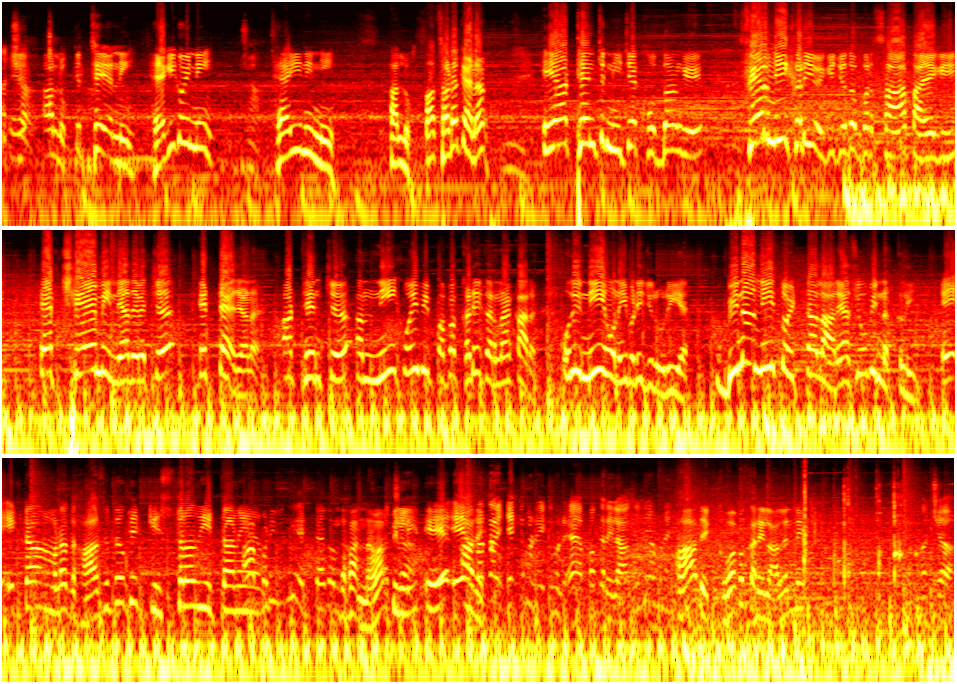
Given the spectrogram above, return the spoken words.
ਅੱਛਾ। ਆ ਲੋ ਕਿੱਥੇ ਹੈ ਨੀ ਹੈਗੀ ਕੋਈ ਨਹੀਂ? ਅੱਛਾ। ਹੈ ਹੀ ਨਹੀਂ ਨੀ ਆ ਲੋ ਆ ਸੜਕ ਹੈ ਨਾ? ਇਹ 8 ਇੰਚ ਨੀਚੇ ਖੋਦਾਂਗੇ ਫਿਰ ਨਹੀਂ ਖੜੀ ਹੋਏਗੀ ਜਦੋਂ ਬਰਸਾਤ ਆਏਗੀ ਇਹ 6 ਮਹੀਨਿਆਂ ਦੇ ਵਿੱਚ ਇਹ ਢਹਿ ਜਾਣਾ। 8 ਇੰਚ ਨੀ ਕੋਈ ਵੀ ਆਪਾਂ ਖੜੇ ਕਰਨਾ ਘਰ ਉਹਦੀ ਨੀ ਹੋਣੀ ਬੜੀ ਜ਼ਰੂਰੀ ਹੈ। ਬਿਨਾ ਨੀ ਤੋਂ ਇੱਟਾਂ ਲਾ ਰਿਹਾ ਸੀ ਉਹ ਵੀ ਨਕਲੀ। ਇਹ ਇੱਟਾਂ ਮੜਾ ਦਿਖਾ ਸਕਦੇ ਹੋ ਕਿ ਕਿਸ ਤਰ੍ਹਾਂ ਦੀ ਇੱਟਾਂ ਨੇ? ਆ ਬੜੀ ਵਧੀਆ ਇੱਟਾਂ ਤੁਹਾਨੂੰ ਦਿਖਾਣਾ ਵਾ ਪਿੱਲੀ ਇਹ ਇਹ ਆ ਦੇਖੋ। ਘਰੇ- ਇੱਕ ਮਿੰਟ ਇੱਕ ਮਿੰਟ ਇਹ ਆਪਾਂ ਘਰੇ ਲਾ ਸਕਦੇ ਆਪਣੇ? ਆ ਦੇਖੋ ਆਪਾਂ ਘਰੇ ਲਾ ਲੈਂਦੇ ਅੱਛਾ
